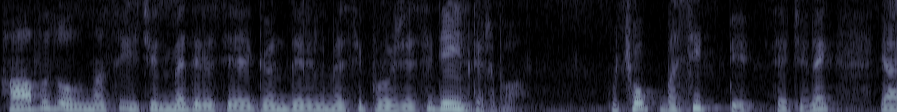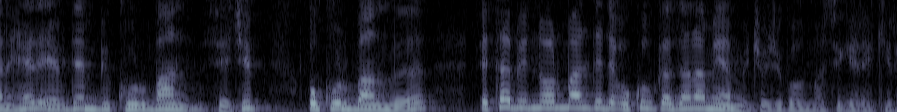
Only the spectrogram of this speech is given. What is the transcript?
hafız olması için medreseye gönderilmesi projesi değildir bu. Bu çok basit bir seçenek. Yani her evden bir kurban seçip o kurbanlığı e tabi normalde de okul kazanamayan bir çocuk olması gerekir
